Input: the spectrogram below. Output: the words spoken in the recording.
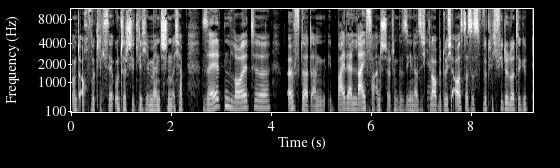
und auch wirklich sehr unterschiedliche Menschen. Ich habe selten Leute öfter dann bei der Live-Veranstaltung gesehen. Also ich ja. glaube durchaus, dass es wirklich viele Leute gibt,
